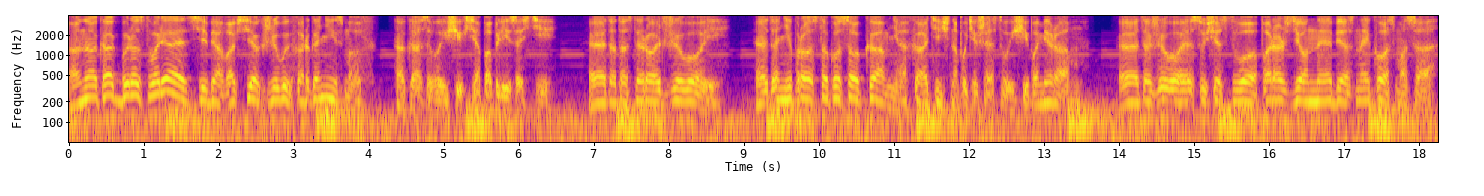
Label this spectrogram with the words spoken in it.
Она как бы растворяет себя во всех живых организмах, оказывающихся поблизости. Этот астероид живой. Это не просто кусок камня, хаотично путешествующий по мирам. Это живое существо, порожденное бездной космоса.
